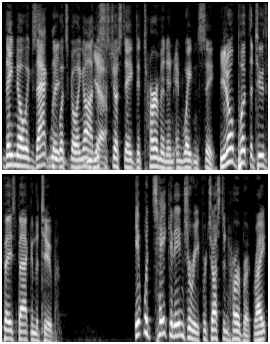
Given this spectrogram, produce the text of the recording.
They know exactly They- what's going on. yeah. This is just a determine and, and wait and see. You don't put the toothpaste back in the tube. It would take an injury for Justin Herbert, right?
